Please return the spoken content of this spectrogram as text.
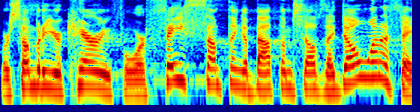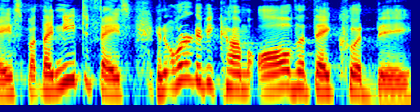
or somebody you're caring for face something about themselves they don't want to face, but they need to face in order to become all that they could be,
